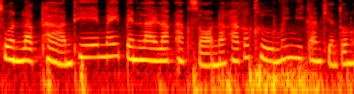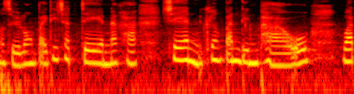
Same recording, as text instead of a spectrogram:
ส่วนหลักฐานที่ไม่เป็นลายลักษณ์อักษรนะคะ ก็คือไม่มีการเขียนตัวหนังสือลงไปที่ชัดเจนนะคะ เช่น เครื่องปั้นดินเผา วัด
